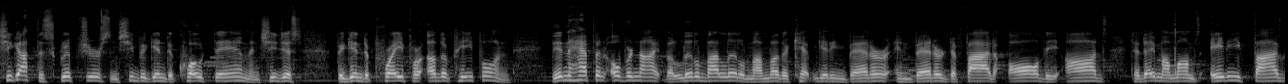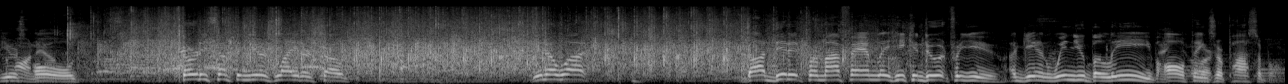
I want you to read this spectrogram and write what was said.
she got the scriptures and she began to quote them and she just began to pray for other people. And didn't happen overnight, but little by little, my mother kept getting better and better, defied all the odds. Today, my mom's 85 years old, 30 something years later. So, you know what? God did it for my family. He can do it for you. Again, when you believe, all things are possible.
